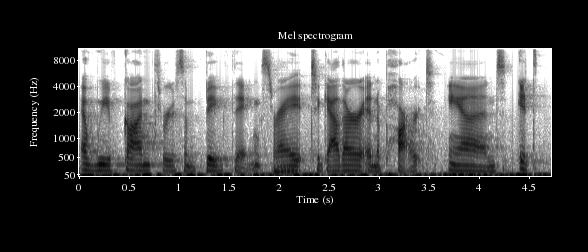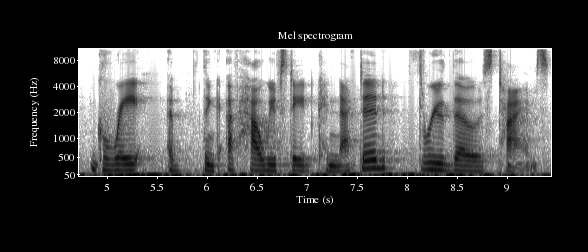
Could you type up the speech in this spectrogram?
And we've gone through some big things, right, mm-hmm. together and apart. And it's great, I think, of how we've stayed connected through those times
